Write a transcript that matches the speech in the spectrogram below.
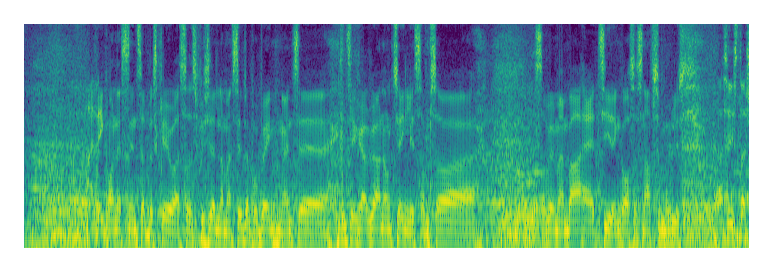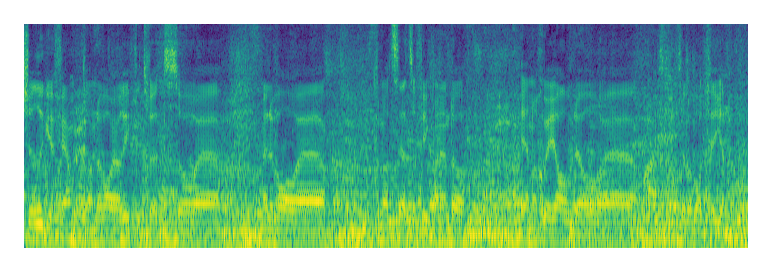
Ja, det går nästan inte att beskriva, alltså, speciellt när man sitter på bänken och inte, inte kan göra någonting liksom, så, så vill man bara ha att tiden går så snabbt som möjligt. Ja, sista 20-15 då var jag riktigt trött så men det var på något sätt så fick man ändå energi av det och så det var bara att kriga på.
